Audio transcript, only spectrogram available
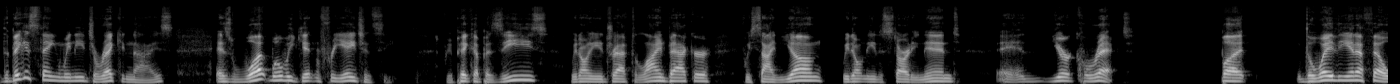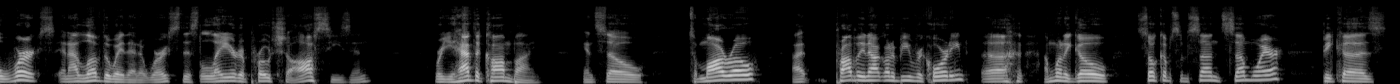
The biggest thing we need to recognize is what will we get in free agency? If we pick up Azeez, we don't need to draft a linebacker. If we sign Young, we don't need a starting end. And you're correct. But the way the NFL works, and I love the way that it works, this layered approach to offseason where you have the combine. And so tomorrow, I probably not going to be recording. Uh, I'm going to go soak up some sun somewhere because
